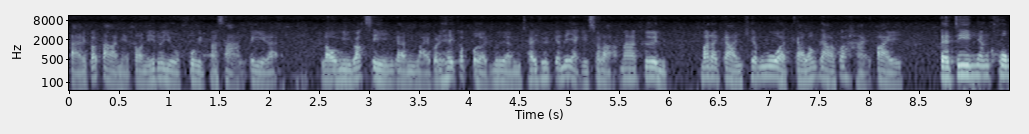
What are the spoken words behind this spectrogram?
แต่ก็ตามเนี่ยตอนนี้เราอยู่โควิดมา 3 ปีแล้วเรามีวัคซีนกันหลายประเทศก็เปิดเมืองใช้ชีวิตกันได้อย่างอิสระมากขึ้น มาตรการเข้มงวดการล็อกดาวน์ก็หายไป แต่จีนยังคง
